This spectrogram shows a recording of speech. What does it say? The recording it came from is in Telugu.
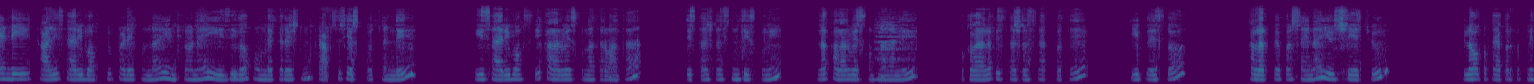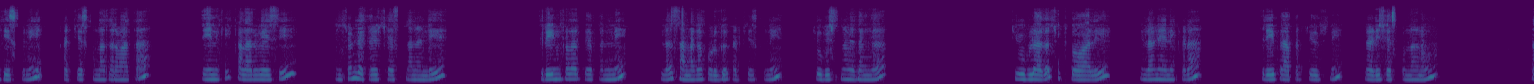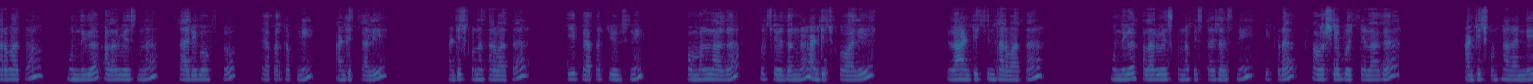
హాయ్ అండి ఖాళీ శారీ బాక్స్లు పడేయకుండా ఇంట్లోనే ఈజీగా హోమ్ డెకరేషన్ క్రాఫ్ట్స్ చేసుకోవచ్చండి. ఈ శారీ బాక్స్కి కలర్ వేసుకున్న తర్వాత పిస్తా షెల్స్ని తీసుకుని ఇలా కలర్ వేసుకుంటున్నానండి. ఒకవేళ పిస్తా షెల్స్ లేకపోతే ఈ ప్లేస్లో కలర్ పేపర్స్ అయినా యూజ్ చేయొచ్చు. ఇలా ఒక పేపర్ కప్ని తీసుకుని కట్ చేసుకున్న తర్వాత దీనికి కలర్ వేసి కొంచెం డెకరేట్ చేస్తున్నానండి. గ్రీన్ కలర్ పేపర్ని ఇలా సన్నగా పొడుగ్గా కట్ చేసుకుని చూపిస్తున్న విధంగా ట్యూబ్ లాగా చుట్టుకోవాలి. ఇలా నేను ఇక్కడ త్రీ పేపర్ ట్యూబ్స్ని రెడీ చేసుకున్నాను. తర్వాత ముందుగా కలర్ వేసిన శారీ బాక్స్లో పేపర్ కప్ని అంటించాలి. అంటించుకున్న తర్వాత ఈ పేపర్ ట్యూబ్స్ని కొమ్మల్లాగా వచ్చే విధంగా అంటించుకోవాలి. ఇలా అంటించిన తర్వాత ముందుగా కలర్ వేసుకున్న పిస్తాషల్స్ని ఇక్కడ ఫ్లవర్ షేప్ వచ్చేలాగా అంటించుకుంటున్నానండి.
